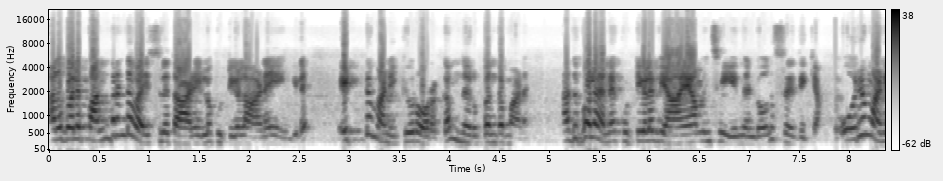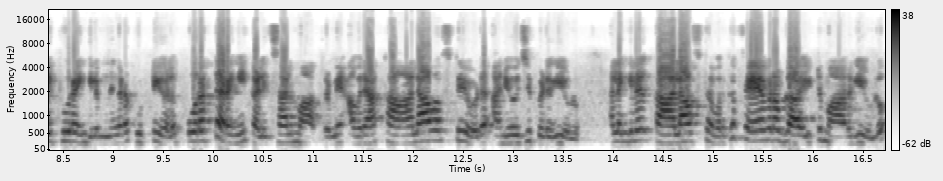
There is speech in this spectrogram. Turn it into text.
അതുപോലെ പന്ത്രണ്ട് വയസ്സിൽ താഴെയുള്ള കുട്ടികളാണെങ്കിൽ എട്ട് മണിക്കൂർ ഉറക്കം നിർബന്ധമാണ്. അതുപോലെ തന്നെ കുട്ടികളെ വ്യായാമം ചെയ്യുന്നുണ്ടോ എന്ന് ശ്രദ്ധിക്കാം. ഒരു മണിക്കൂറെങ്കിലും നിങ്ങളുടെ കുട്ടികൾ പുറത്തിറങ്ങി കളിച്ചാൽ മാത്രമേ അവർ ആ കാലാവസ്ഥയോട് അനുയോജ്യപ്പെടുകയുള്ളൂ. അല്ലെങ്കിൽ കാലാവസ്ഥ അവർക്ക് ഫേവറബിൾ ആയിട്ട് മാറുകയുള്ളൂ.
